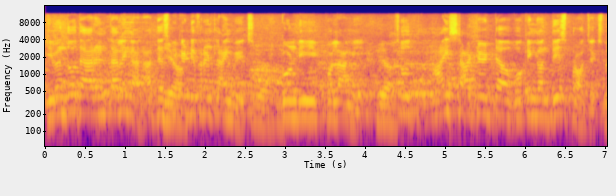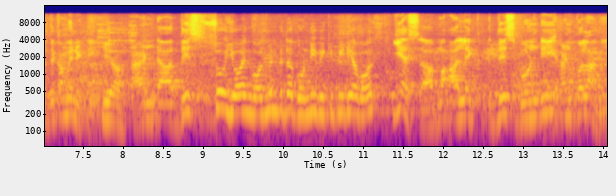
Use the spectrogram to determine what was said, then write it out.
Even though they are in Telangana, they speak Yeah. a different language. Gondi, Kolami. Yeah. So I started uh, working on these projects with the community. Yeah. And uh, this So your involvement with the Gondi Wikipedia was Yes, uh, uh, like this Gondi and Kolami,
